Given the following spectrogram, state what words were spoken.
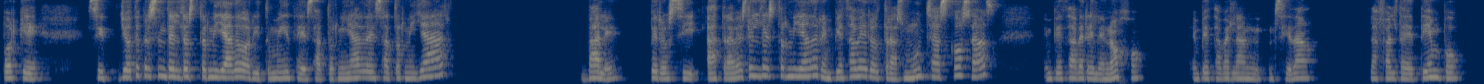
Porque si yo te presento el destornillador y tú me dices atornillar, desatornillar, vale, pero si a través del destornillador empieza a ver otras muchas cosas, empieza a ver el enojo, empieza a ver la ansiedad, la falta de tiempo,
